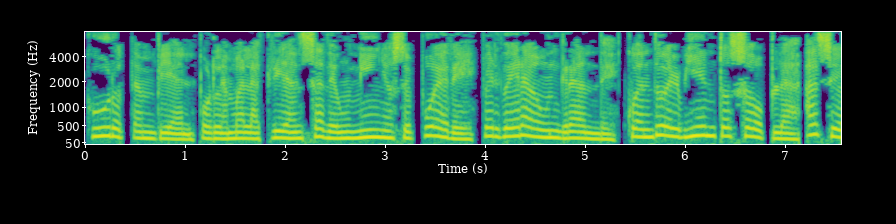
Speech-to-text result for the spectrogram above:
curo también. Por la mala crianza de un niño se puede perder a un grande. Cuando el viento sopla, hace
